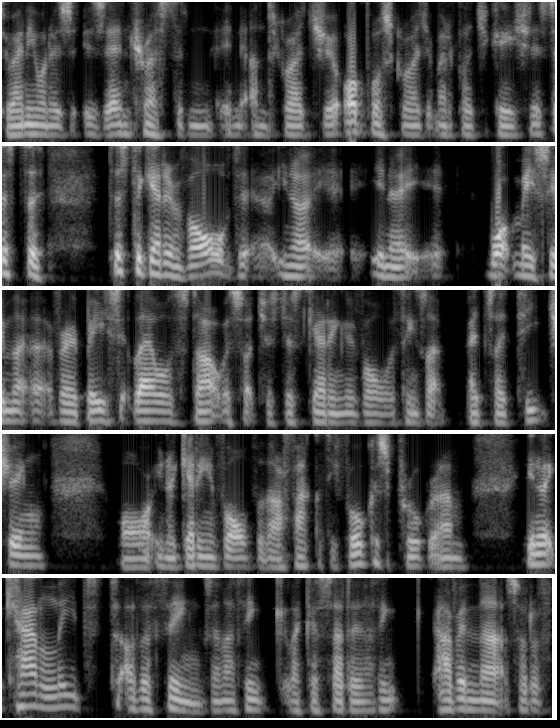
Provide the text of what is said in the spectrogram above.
to anyone who's is interested in, in undergraduate or postgraduate medical education is just to just to get involved. Uh, you know, you know what may seem like a very basic level to start with, such as just getting involved with things like bedside teaching, or you know getting involved with our faculty focus program you know it can lead to other things. And i think like i said i think having that sort of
